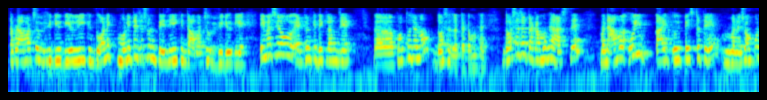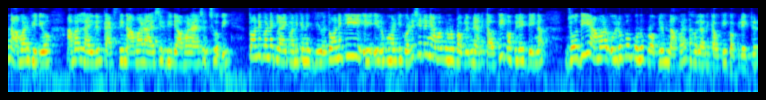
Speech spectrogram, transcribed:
তারপর আমার ছবি ভিডিও দিয়েই কিন্তু অনেক মনিটাইজেশন পেজেই কিন্তু আমার ছবি ভিডিও দিয়ে। এই মাসেও একজনকে দেখলাম যে কত যেন? দশ হাজার টাকা মনে হয়। দশ হাজার টাকা মনে হয় আসছে। মানে আমার ওই ওই পেজটাতে মানে সম্পূর্ণ আমার ভিডিও আমার লাইভের কাটসিন আমার আয়াসের ভিডিও আমার আয়াসের ছবি। তো অনেক অনেক লাইক অনেক অনেক ভিউ তো অনেকেই এরকম আর কি করে। সেটা নিয়ে আমার কোনো প্রবলেম নেই। আমি কাউকেই কপিরাইট দিই না। যদি আমার ওইরকম কোনো প্রবলেম না হয়, তাহলে আমি কাউকেই কপিরাইটের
